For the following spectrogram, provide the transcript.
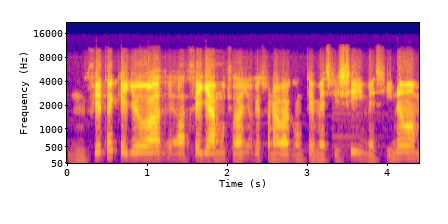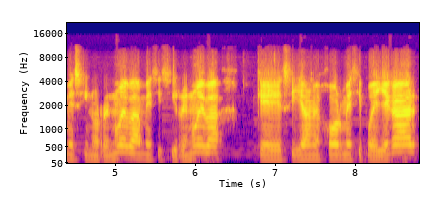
Mm, fíjate que yo hace ya muchos años que sonaba con que Messi sí, Messi no, Messi no renueva, Messi sí renueva, que si a lo mejor Messi puede llegar,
